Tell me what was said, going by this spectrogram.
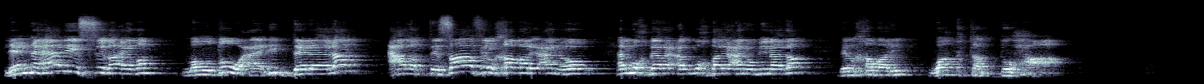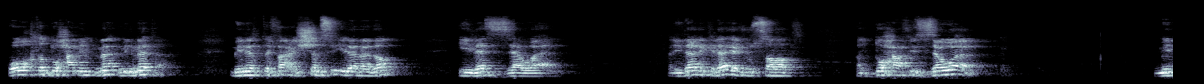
لأن هذه الصيغة أيضا موضوعة للدلالة على اتصاف الخبر عنه المخبر, المخبر عنه بماذا؟ بالخبر وقت الضحى. ووقت الضحى من, من متى؟ من ارتفاع الشمس إلى ماذا؟ إلى الزوال. لذلك لا يجوز صلاة الضحى في الزوال. من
